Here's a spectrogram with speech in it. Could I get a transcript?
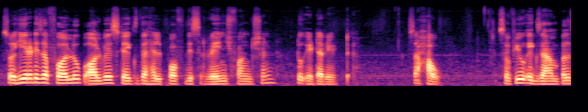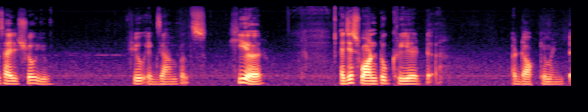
So, here it is a for loop always takes the help of this range function to iterate. So, how? So, few examples I will show you few examples here I just want to create a document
